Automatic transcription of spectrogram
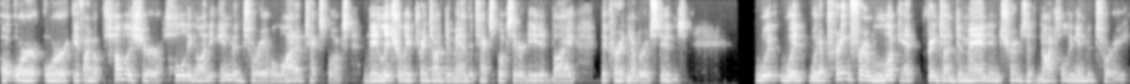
or, or, or if I'm a publisher holding on to inventory of a lot of textbooks, they literally print on demand the textbooks that are needed by the current number of students. Would, would, would a printing firm look at print on demand in terms of not holding inventory?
